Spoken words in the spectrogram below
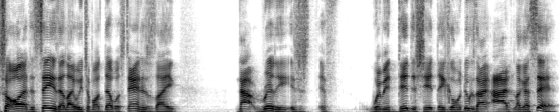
So all I have to say is that like we talk about double standards, like not really. It's just if women did the shit, they go and do. Because I, I like I said,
